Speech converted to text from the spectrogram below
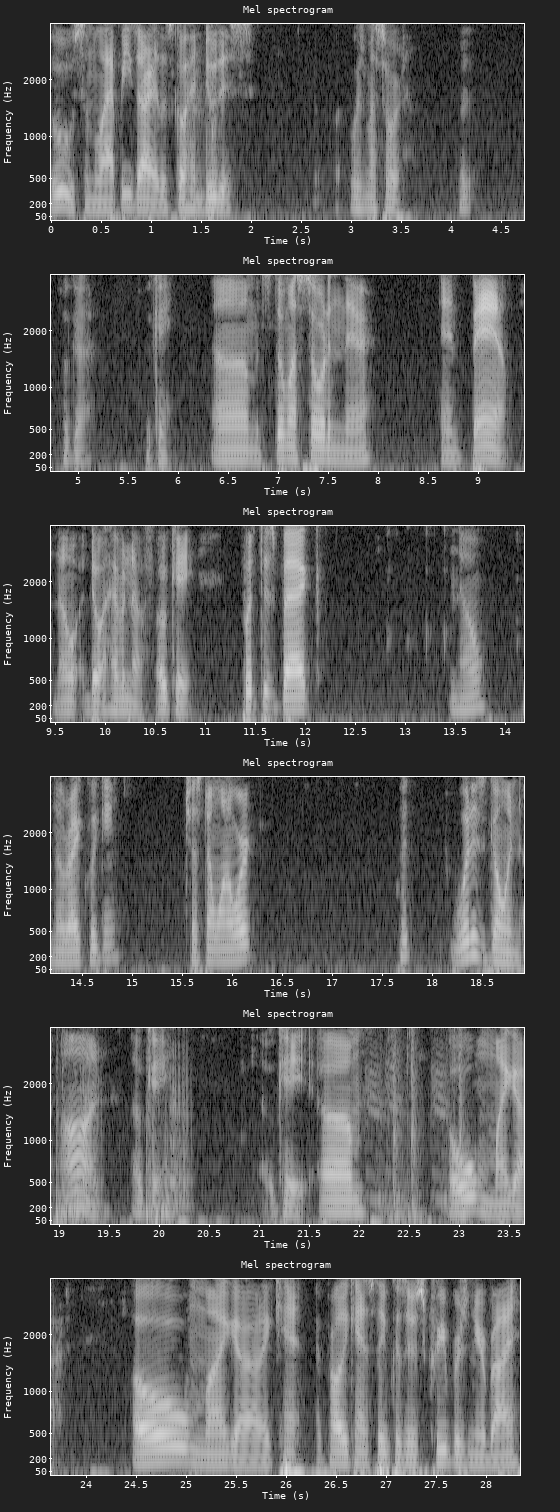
Ooh, some lappies. Alright, let's go ahead and do this. Where's my sword? Oh, God. Okay. Um, let's throw my sword in there. And bam! No, I don't have enough. Okay. Put this back. No? No right clicking? Just don't want to work? What what is going on? Okay. Okay, um Oh my god. Oh my god. I can't I probably can't sleep because there's creepers nearby.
